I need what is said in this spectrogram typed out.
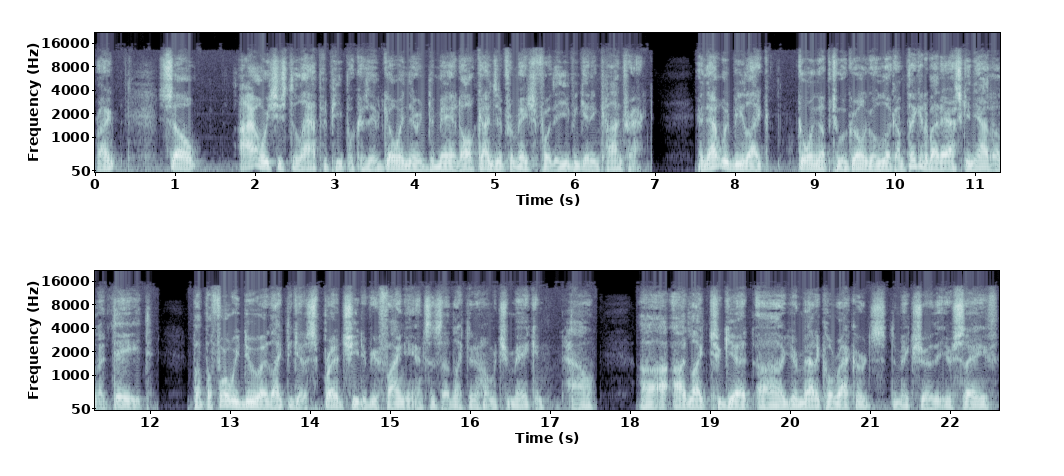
right? So I always used to laugh at people because they would go in there and demand all kinds of information before they even get in contract. And that would be like going up to a girl and go, look, I'm thinking about asking you out on a date. But before we do, I'd like to get a spreadsheet of your finances. I'd like to know how much you make and how. Uh, I'd like to get uh, your medical records to make sure that you're safe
